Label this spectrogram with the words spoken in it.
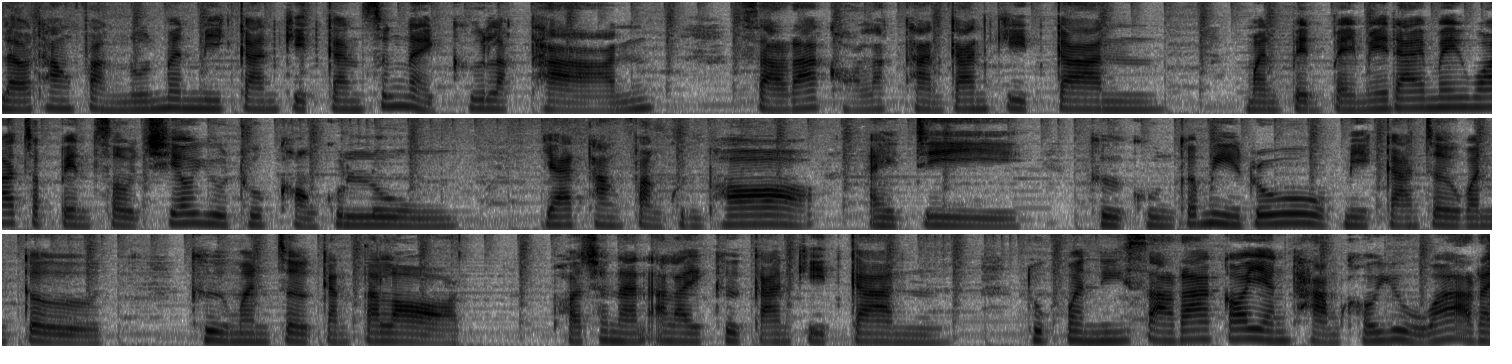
แล้วทางฝั่งนู้นมันมีการกีดกันซึ่งไหนคือหลักฐาน ซาร่าขอหลักฐานการกีดกัน มันเป็นไปไม่ได้ไม่ว่าจะเป็นโซเชียล YouTube ของคุณลุง ญาติทางฝั่งคุณพ่อ IG คือคุณก็มีรูปมีการเจอวันเกิด คือมันเจอกันตลอด เพราะฉะนั้นอะไรคือการกีดกัน ทุกวันนี้ซาร่าก็ยังถามเขาอยู่ว่าอะไร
